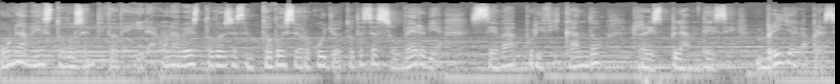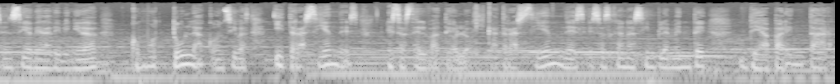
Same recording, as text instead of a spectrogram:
Una vez todo sentido de ira, una vez todo ese, orgullo, toda esa soberbia se va purificando, resplandece, brilla la presencia de la divinidad como tú la concibas y trasciendes esa selva teológica, trasciendes esas ganas simplemente de aparentar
